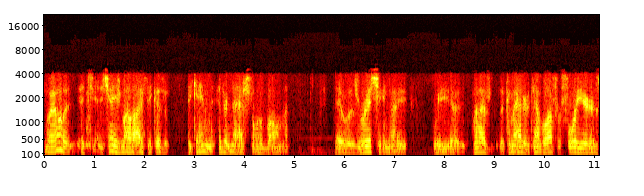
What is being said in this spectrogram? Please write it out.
Well, it, it changed my life because it became an international involvement. It was enriching. I, we, uh, when I was the commander of Tempelhof for four years,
